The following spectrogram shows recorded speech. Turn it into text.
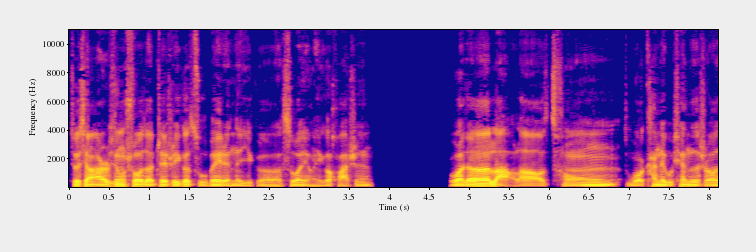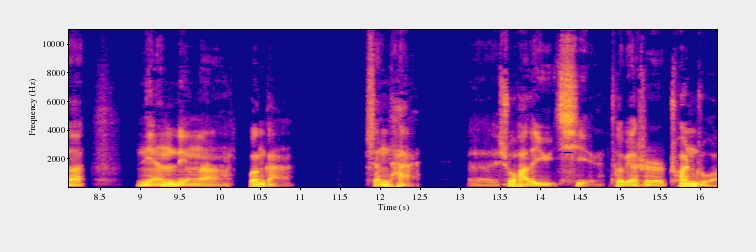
就像二师兄说的，这是一个祖辈人的一个缩影，一个化身。我的姥姥从我看这部片子的时候的年龄啊、观感、神态，呃，说话的语气，特别是穿着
